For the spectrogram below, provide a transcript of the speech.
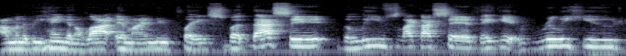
I'm going to be hanging a lot in my new place. But that's it. The leaves, like I said, they get really huge.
